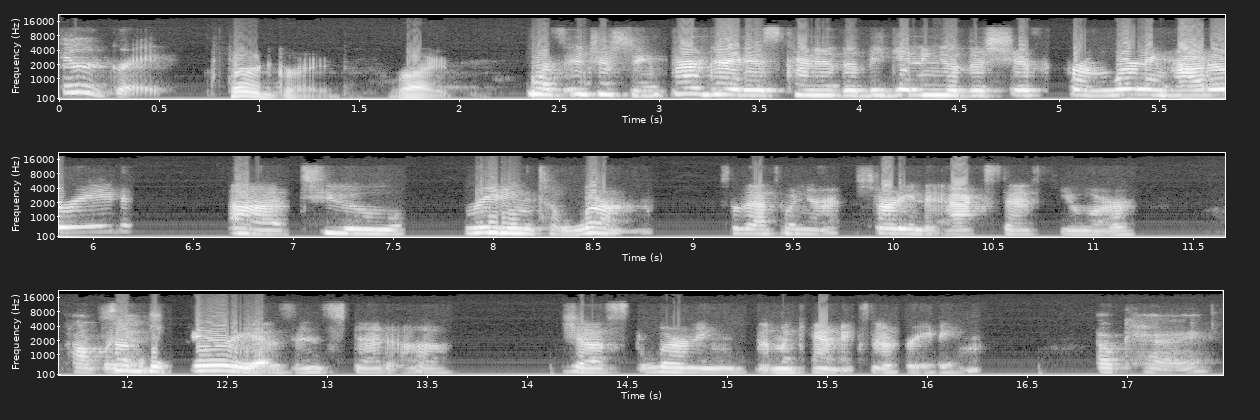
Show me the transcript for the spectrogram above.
third grade. Third grade, right. That's interesting. Third grade is kind of the beginning of the shift from learning how to read uh, to reading to learn. So that's when you're starting to access your subject areas instead of just learning the mechanics of reading. Okay.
